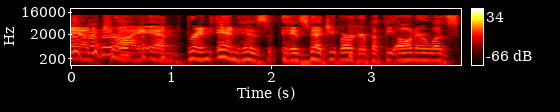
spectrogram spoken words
and try and bring in his his veggie burger. But the owner was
